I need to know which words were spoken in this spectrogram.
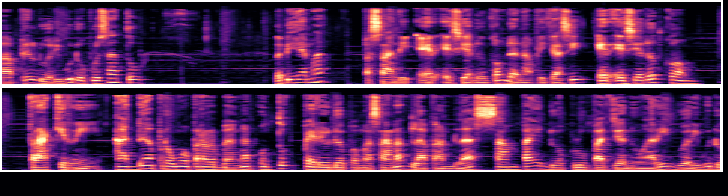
April 2021. Lebih hemat, pesan di airasia.com dan aplikasi airasia.com. Terakhir nih, ada promo penerbangan untuk periode pemesanan 18 sampai 24 Januari 2021.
